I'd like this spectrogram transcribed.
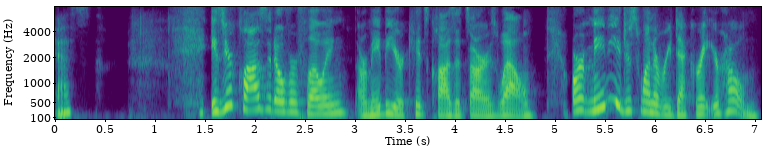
Yes. Is your closet overflowing? Or maybe your kids' closets are as well. Or maybe you just want to redecorate your home.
